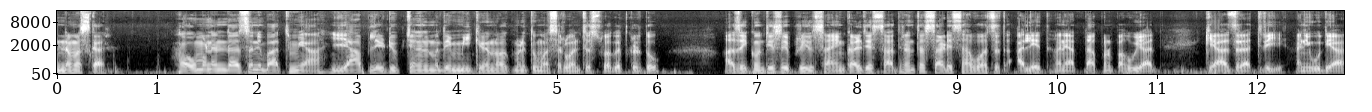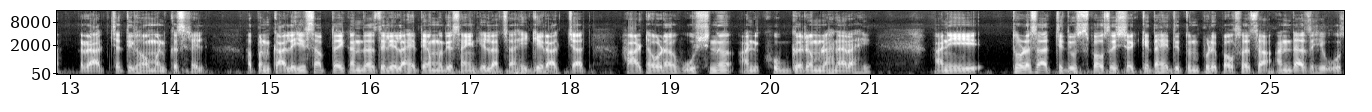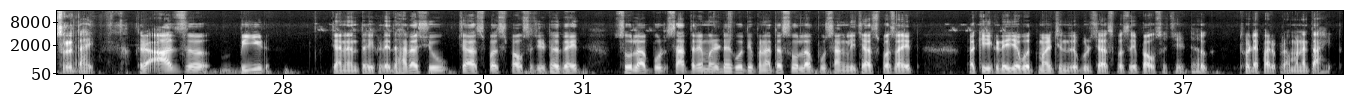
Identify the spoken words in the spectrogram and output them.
नमस्कार. हो, हवामान अंदाज आणि बातम्या या आपल्या यूट्यूब चॅनलमध्ये मी किरण वाघमणे तुम्हा सर्वांचं स्वागत करतो. आज एकोणतीस एप्रिल सायंकाळचे साधारणतः साडेसहा वाजत आलेत आणि आत्ता आपण पाहूयात की आज रात्री आणि उद्या राज्यातील हवामान कसं राहील. आपण कालही साप्ताहिक अंदाज दिलेला आहे त्यामध्ये सांगितलेलाच आहे की राज्यात हा आठवडा उष्ण आणि खूप गरम राहणार आहे. आणि थोडासा आजचे दिवस पावसाची शक्यता आहे तिथून पुढे पावसाचा अंदाजही ओसरत आहे. तर आज बीड त्यानंतर इकडे धाराशिवच्या आसपास पावसाचे ढग आहेत. सोलापूर साताऱ्यामध्ये ढग होते पण आता सोलापूर सांगलीच्या आसपास आहेत. बाकी इकडे यवतमाळ चंद्रपूरच्या आसपासही पावसाचे ढग थोड्याफार प्रमाणात आहेत.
